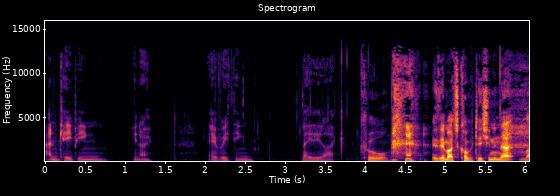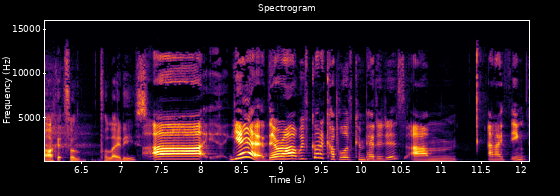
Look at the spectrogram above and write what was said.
and keeping you know everything ladylike. Cool. is there much competition in that market for for ladies? Uh yeah, there are. We've got a couple of competitors. Um, and I think,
